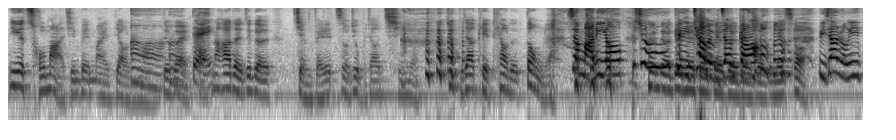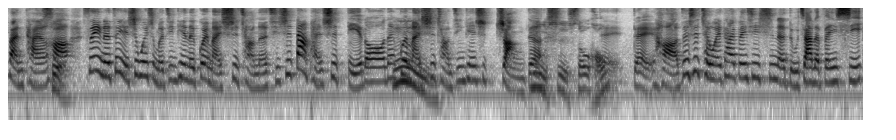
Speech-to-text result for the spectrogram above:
因为筹码已经被卖掉了嘛，嗯对不对？嗯对好那它的这个减肥了之后就比较轻了，就比较可以跳得动了。像马里奥，对就可以跳得比较高没错，比较容易反弹哈。所以呢，这也是为什么今天的贵买市场呢，其实大盘是跌的哦，但贵买市场今天是涨的。逆势收红，对对，好，这是陈维泰分析师呢独家的分析。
